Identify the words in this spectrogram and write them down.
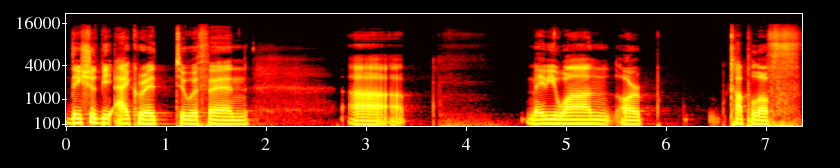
they should be accurate to within uh, maybe one or couple of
